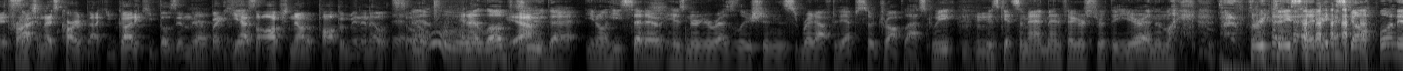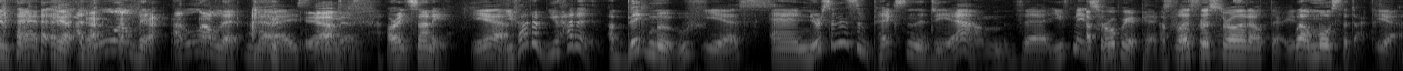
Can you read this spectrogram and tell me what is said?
It's Prime. such a nice card back. You've got to keep those in there, Yeah. but he has the option now to pop them in and out. Yeah. So Yeah. And I love Yeah. too that you know he set out his nerdy resolutions right after the episode dropped last week. Mm-hmm. Is get some Ant Man figures throughout the year, and then like three days later he's got one in hand. Yeah. I love it. I love it. nice. yeah, man. All right, Sonny. Yeah. You've had a you had a, a big move. Yes. And you're sending some pics in the DM that you've made some Appropriate picks. let's appropriate let's throw that out there. you Well, know? most of the time. yeah.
